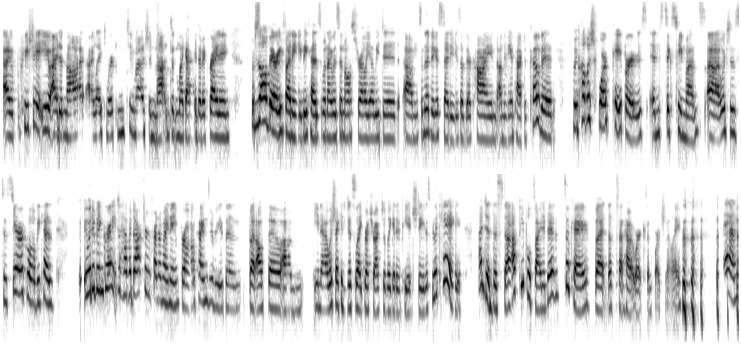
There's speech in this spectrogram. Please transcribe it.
I appreciate you. I did not. I liked working too much and not didn't like academic writing, which is all very funny because when I was in Australia, we did um, some of the biggest studies of their kind on the impact of COVID. So we published four papers in 16 months, uh, which is hysterical because it would have been great to have a doctor in front of my name for all kinds of reasons, but also, um, you know, I wish I could just like retroactively get a PhD, just be like, hey, I did this stuff. People cited it. It's okay, but that's not how it works, unfortunately. and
